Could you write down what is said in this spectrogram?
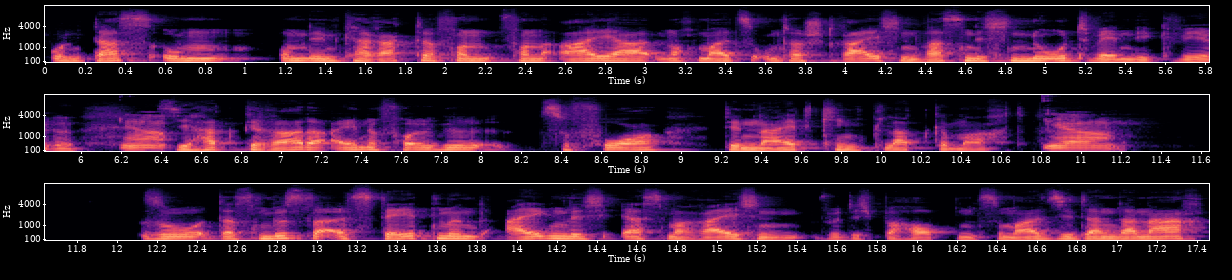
Und das, um, um den Charakter von, von Aya nochmal zu unterstreichen, was nicht notwendig wäre. Ja. Sie hat gerade eine Folge zuvor den Night King platt gemacht. Ja. So, das müsste als Statement eigentlich erstmal reichen, würde ich behaupten. Zumal sie dann danach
